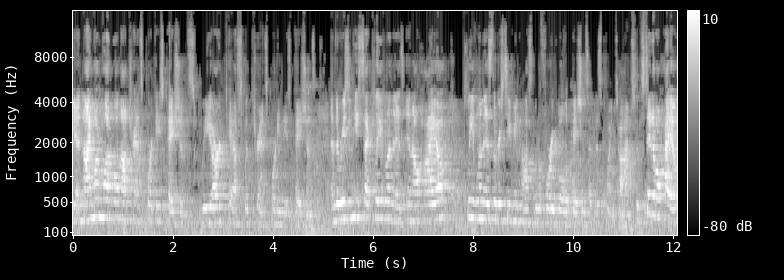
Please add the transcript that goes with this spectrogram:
Yeah, 911 will not transport these patients. We are tasked with transporting these patients. And the reason he said Cleveland is in Ohio, Cleveland is the receiving hospital for Ebola patients at this point in time. So the state of Ohio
